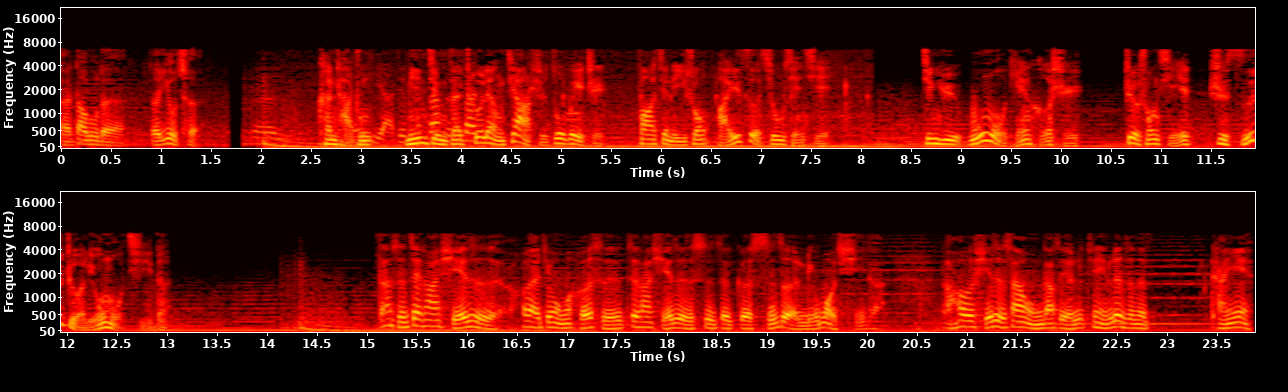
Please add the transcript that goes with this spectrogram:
呃道路的的右侧。勘查中，民警在车辆驾驶座位置发现了一双白色休闲鞋。经与吴某田核实，这双鞋是死者刘某奇的。当时这双鞋子，后来经我们核实，这双鞋子是这个死者刘某奇的。然后鞋子上，我们当时也进行认真的勘验，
